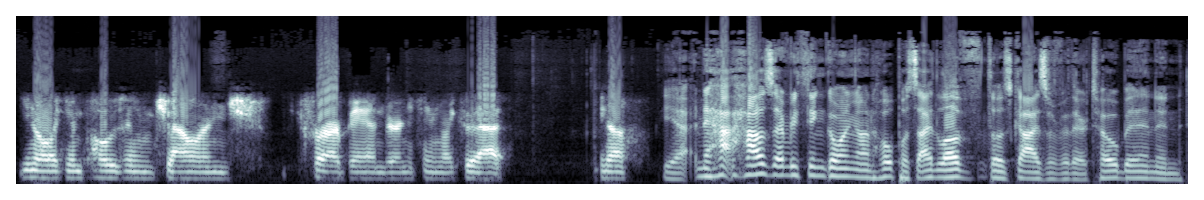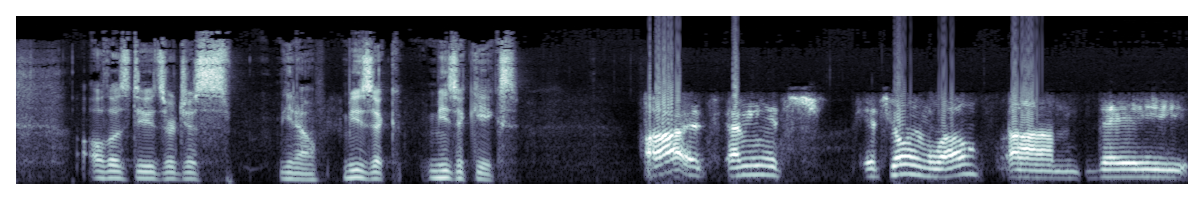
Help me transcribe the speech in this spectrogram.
you know, like imposing challenge for our band or anything like that. You know, yeah and how, how's everything going on hopeless i love those guys over there tobin and all those dudes are just you know music music geeks uh, it's, I mean, it's it's going well. Um, they,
